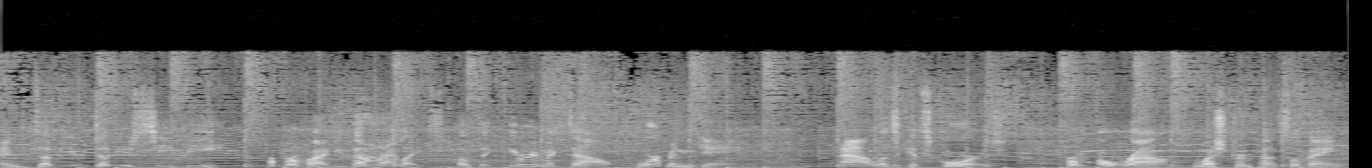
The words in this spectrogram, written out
and WWCB for providing the highlights of the Erie McDowell Boardman game. Now let's get scores from around Western Pennsylvania.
